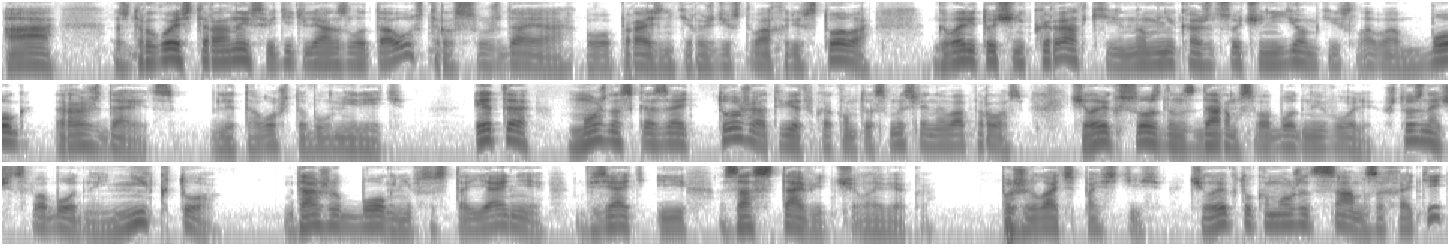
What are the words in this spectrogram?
А с другой стороны, святитель Иоанн Златоуст, рассуждая о празднике Рождества Христова, говорит очень краткие, но, мне кажется, очень емкие слова. Бог рождается для того, чтобы умереть. Это, можно сказать, тоже ответ в каком-то смысле на вопрос. Человек создан с даром свободной воли. Что значит свободный? Никто, даже Бог не в состоянии взять и заставить человека пожелать спастись. Человек только может сам захотеть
